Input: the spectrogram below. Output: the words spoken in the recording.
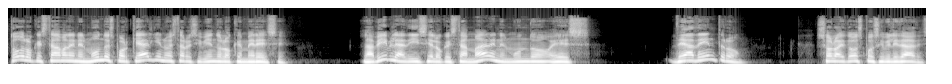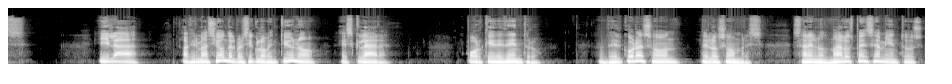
Todo lo que está mal en el mundo es porque alguien no está recibiendo lo que merece. La Biblia dice lo que está mal en el mundo es de adentro. Solo hay dos posibilidades. Y la afirmación del versículo 21 es clara. Porque de dentro, del corazón de los hombres, salen los malos pensamientos,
